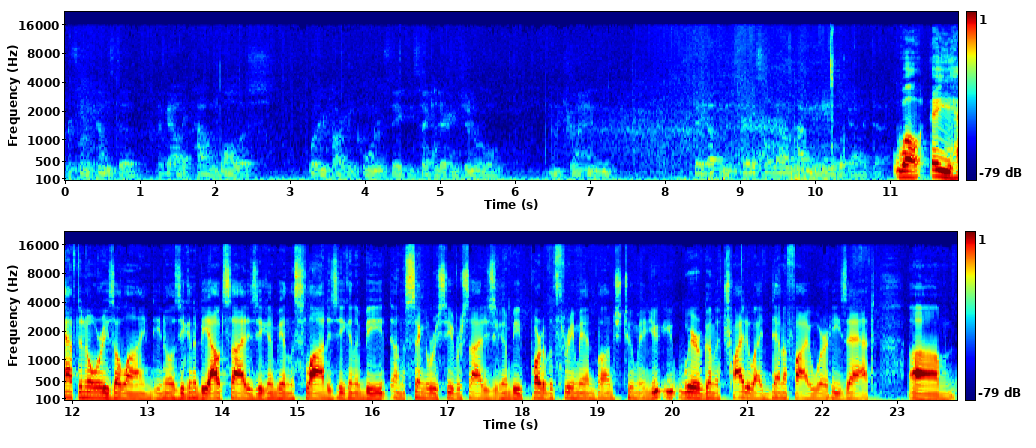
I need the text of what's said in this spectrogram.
Chris, when it comes to a guy like Colin Wallace, whether you're talking corner, safety, secondary in general, you try and stay up in his face all down. How do you handle a guy like that? Well, A, you have to know where he's aligned. You know, is he going to be outside? Is he going to be in the slot? Is he going to be on a single receiver side? Is he going to be part of a three man bunch, two man? You, you, we're going to try to identify where he's at um,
